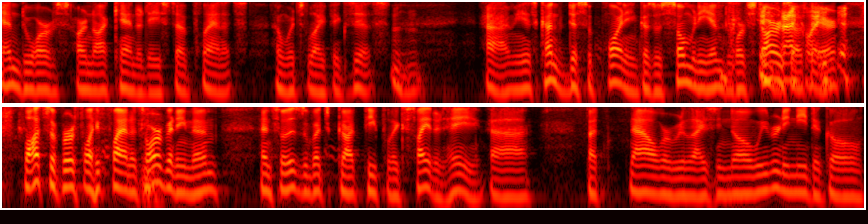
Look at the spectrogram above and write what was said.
M dwarfs are not candidates to have planets on which life exists. Uh, I mean, it's kind of disappointing because there's so many M dwarf stars Exactly. out there, lots of Earth like planets orbiting them. And so this is what got people excited. Hey, uh, but now we're realizing no, we really need to go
